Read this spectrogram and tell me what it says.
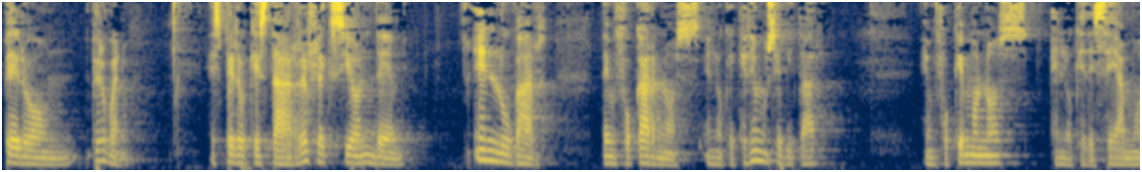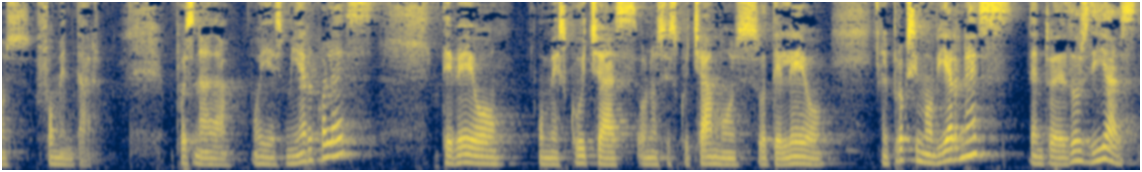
Pero, pero bueno, espero que esta reflexión de, en lugar de enfocarnos en lo que queremos evitar, enfoquémonos en lo que deseamos fomentar. Pues nada, hoy es miércoles, te veo o me escuchas o nos escuchamos o te leo el próximo viernes, dentro de dos días,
